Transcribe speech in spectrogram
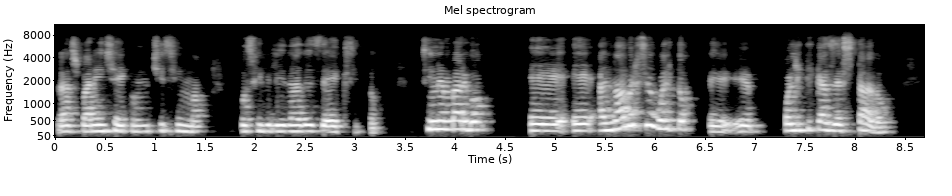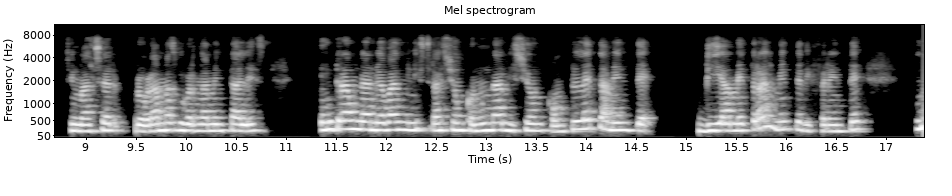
transparencia y con muchísimas posibilidades de éxito. Sin embargo, eh, eh, al no haberse vuelto eh, políticas de Estado, sino al ser programas gubernamentales, entra una nueva administración con una visión completamente, diametralmente diferente y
